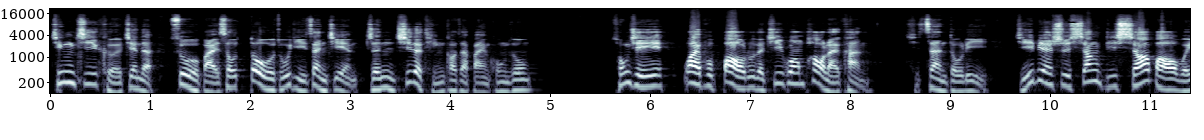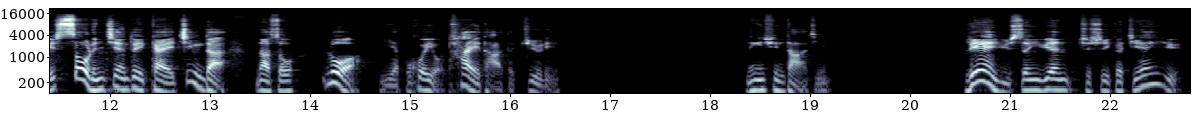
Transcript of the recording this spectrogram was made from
清晰可见的数百艘斗族级战舰整齐的停靠在半空中，从其外部暴露的激光炮来看，其战斗力即便是相比小宝为兽人舰队改进的那艘洛，也不会有太大的距离。林勋大惊。炼狱深渊只是一个监狱，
